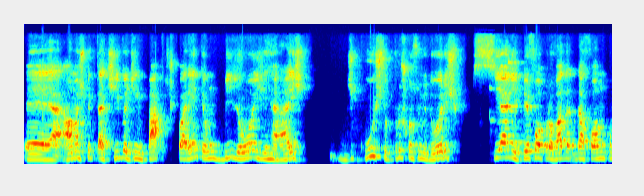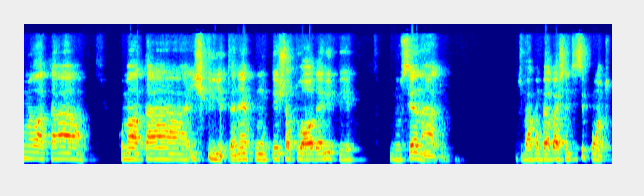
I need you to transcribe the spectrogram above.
é, há uma expectativa de impacto de 41 bilhões de reais de custo para os consumidores se a MP for aprovada da forma como ela está está escrita, né, com o texto atual da MP no Senado. A gente vai acompanhar bastante esse ponto.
